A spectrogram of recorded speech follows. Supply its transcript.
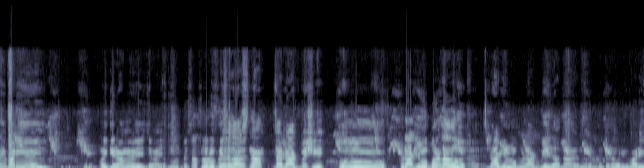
ওই বাড়ি ওই ওই গ্রামের ওই জায়গায় মুরব্বী চাচা আস না যার রাগ বেশি। ও মপুর দাদু? রাগে রাগ দাদা ওই মুরব্বী দাদা ওর বাড়ি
